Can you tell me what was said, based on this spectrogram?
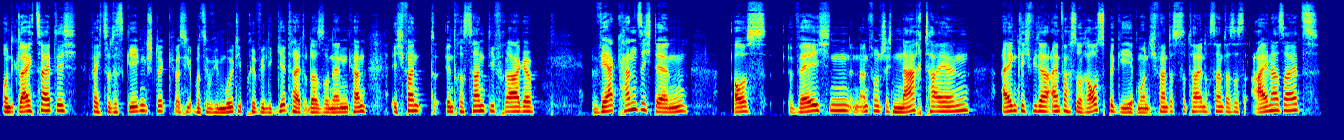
Und gleichzeitig, vielleicht so das Gegenstück, weiß nicht, ob man es irgendwie Multiprivilegiertheit oder so nennen kann. Ich fand interessant die Frage, wer kann sich denn aus welchen, in Anführungsstrichen, Nachteilen eigentlich wieder einfach so rausbegeben? Und ich fand es total interessant, dass es einerseits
